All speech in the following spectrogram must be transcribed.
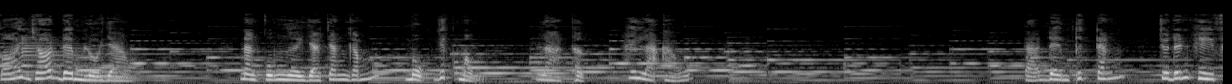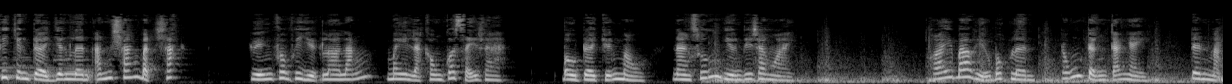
Có gió đêm lùa vào. Nàng cuộn người vào chăn gấm, một giấc mộng, là thật hay là ảo? Cả đêm thức trắng, cho đến khi phía chân trời dâng lên ánh sáng bạch sắc. Chuyện Phong Phi Duyệt lo lắng, may là không có xảy ra. Bầu trời chuyển màu, nàng xuống giường đi ra ngoài. Khói báo hiệu bốc lên, trống trận cả ngày. Trên mặt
